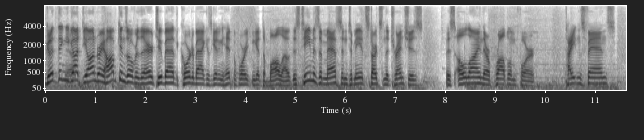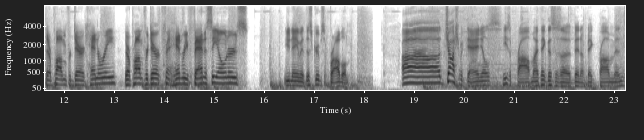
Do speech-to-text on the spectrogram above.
Good thing you got DeAndre Hopkins over there. Too bad the quarterback is getting hit before he can get the ball out. This team is a mess, and to me, it starts in the trenches. This O line, they're a problem for Titans fans. They're a problem for Derrick Henry. They're a problem for Derrick Henry fantasy owners. You name it. This group's a problem. Uh, Josh McDaniels, he's a problem. I think this has a, been a big problem. And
